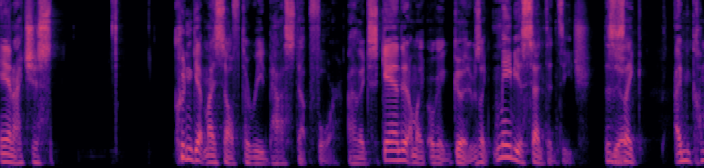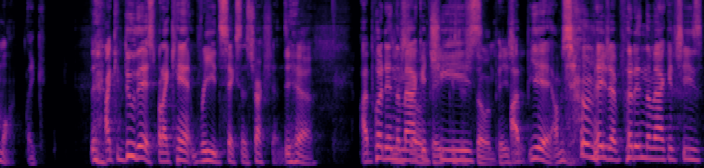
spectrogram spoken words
and I just couldn't get myself to read past step four. I like scanned it. I'm like, okay, good. It was like maybe a sentence each. This is like, I mean, come on, like. I can do this, but I can't read six instructions. yeah. I put in the You're mac so and cheese. You're so impatient. I, yeah, I'm so impatient. I put in the mac and cheese,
